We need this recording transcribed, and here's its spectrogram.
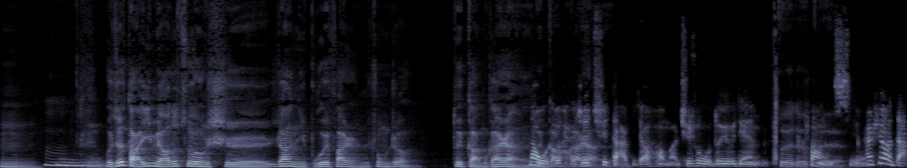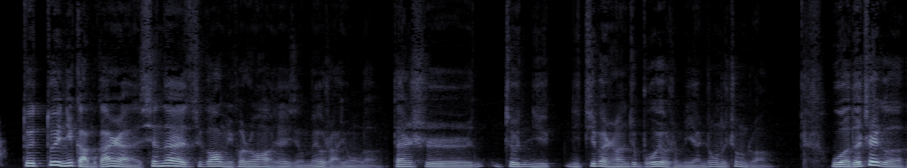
嗯嗯，我觉得打疫苗的作用是让你不会发展成重症。对感不感染？那我就还是去打比较好嘛。其实我都有点放弃，还是要打。对，对你感不感染？现在这个奥密克戎好像已经没有啥用了，但是就你你基本上就不会有什么严重的症状。我的这个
